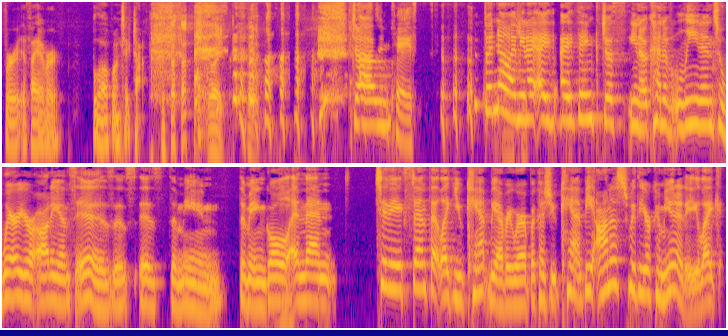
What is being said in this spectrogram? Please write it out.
for if I ever blow up on TikTok. Right. right. just Um, in case. But no, I mean, I, I think just you know, kind of lean into where your audience is is is the main the main goal, mm-hmm. and then to the extent that like you can't be everywhere because you can't be honest with your community, like.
